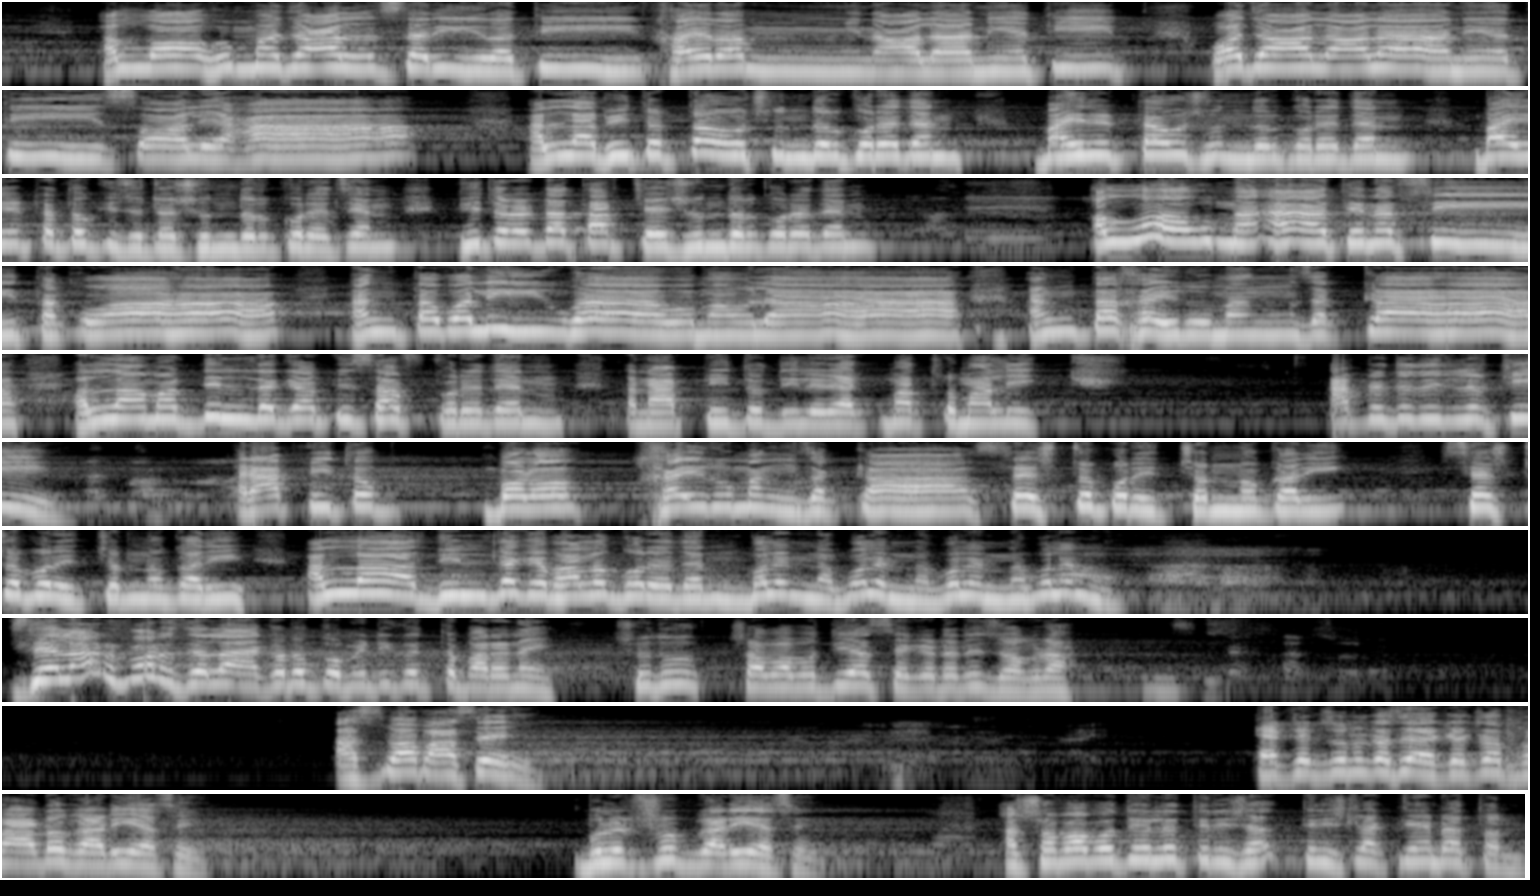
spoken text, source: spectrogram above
اللهم اجعل سريرتي خيرا من علانيتي واجعل علانيتي صالحا আল্লাহ ভিতরটাও সুন্দর করে দেন বাইরেরটাও সুন্দর করে দেন বাইরেরটা তো কিছুটা সুন্দর করেছেন ভিতরটা তার চেয়ে সুন্দর করে দেন اللهم آت نفسي تقواها أنت وليها ومولاها أنت خير من زكاها আল্লাহ আমার দিলটাকে আপনি সাফ করে দেন কারণ আপনি তো দিলের একমাত্র মালিক আপনি তো দিলের কি আর আপনি তো বড় খাইরু মাং জাক্কা শ্রেষ্ঠ পরিচ্ছন্নকারী শ্রেষ্ঠ পরিচ্ছন্নকারী। আল্লাহ দিলটাকে ভালো করে দেন। বলেন না বলেন না বলেন না বলেন না। জেলার পর জেলা, এখনও কমিটি করতে পারে নাই। শুধু সভাপতি আর সেক্রেটারি ঝগড়া। আসবাব আছে। এক একজনের কাছে এক একটা ফ্রাডো গাড়ি আছে। বুলেট প্রুফ গাড়ি আছে। আর সভাপতি হলে তিরিশ তিরিশ লাখ নিয়ে বেতন।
